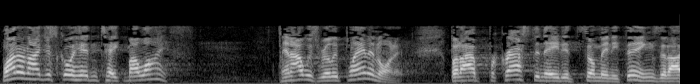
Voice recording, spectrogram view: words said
Why don't I just go ahead and take my life? And I was really planning on it. But I procrastinated so many things that I,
